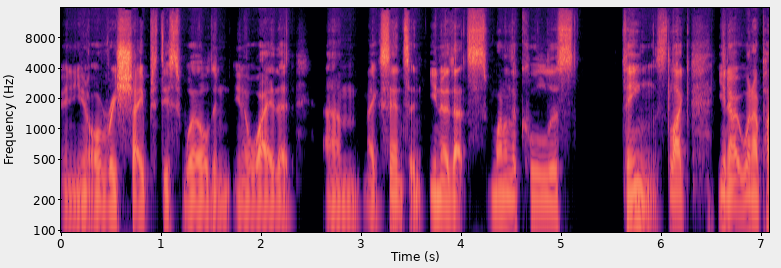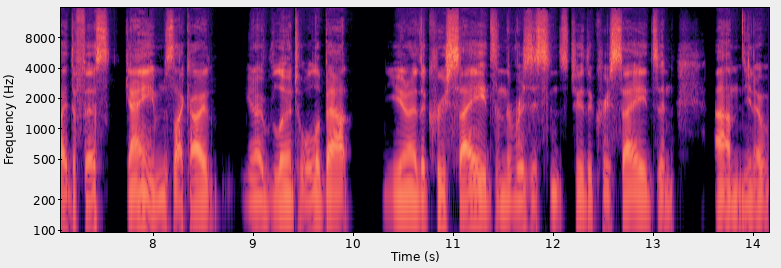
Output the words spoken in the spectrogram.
you know or reshaped this world in, in a way that um, makes sense. And you know that's one of the coolest things. Like you know when i played the first games like i you know learned all about you know the crusades and the resistance to the crusades and um, you know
